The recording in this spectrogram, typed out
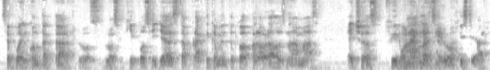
se pueden contactar los, los equipos y ya está prácticamente todo palabrado, es nada más hecho firmar y hacerlo oficial.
